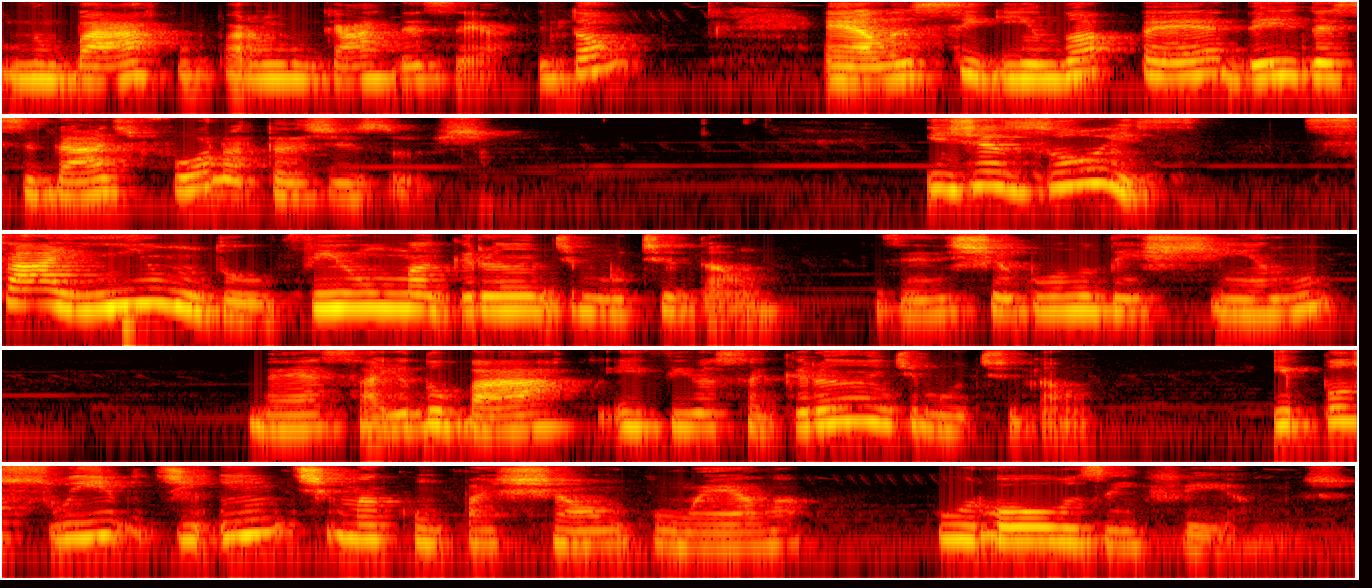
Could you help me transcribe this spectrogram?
no barco para um lugar deserto. Então, elas seguindo a pé desde a cidade foram de Jesus. E Jesus, saindo, viu uma grande multidão. Quer dizer, ele chegou no destino, né, saiu do barco e viu essa grande multidão e, possuído de íntima compaixão com ela, curou os enfermos.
